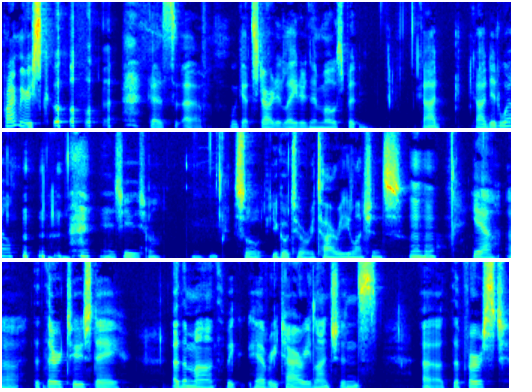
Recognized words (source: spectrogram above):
Primary School because uh, we got started later than most, but God, God did well as usual. Mm-hmm. So you go to a retiree luncheons? Mm-hmm. Yeah, uh, the third Tuesday of the month we have retiree luncheons. Uh, the first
